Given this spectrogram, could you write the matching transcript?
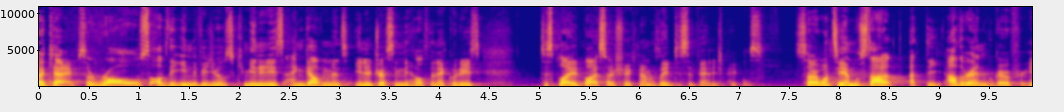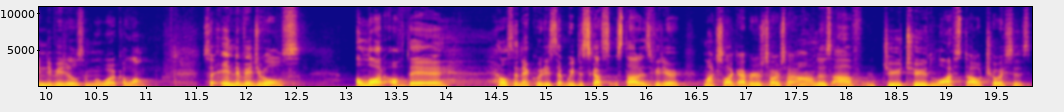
Okay, so roles of the individuals, communities, and governments in addressing the health inequities displayed by socioeconomically disadvantaged peoples. So once again, we'll start at the other end. We'll go for individuals and we'll work along. So individuals, a lot of their health inequities that we discussed at the start of this video, much like Aboriginal Torres Strait Islanders, are due to lifestyle choices.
